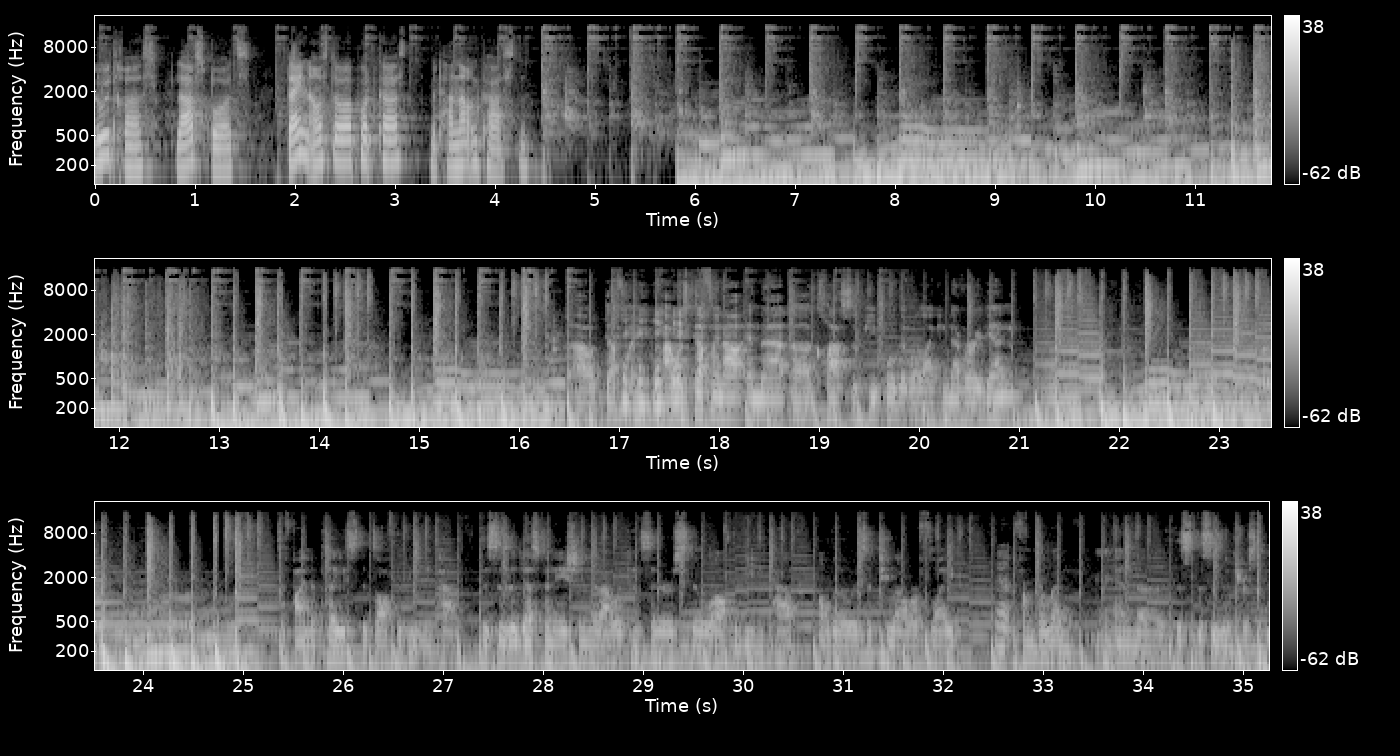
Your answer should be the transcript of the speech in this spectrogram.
Lultras, Love Sports, dein Ausdauer-Podcast mit Hanna und Carsten. Oh, definitely. I was definitely not in that uh, class of people that were like, never again. Find a place that's off the beaten path. This is a destination that I would consider still off the beaten path, although it's a two hour flight Ja. from Berlin. And uh, this, this is interesting.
